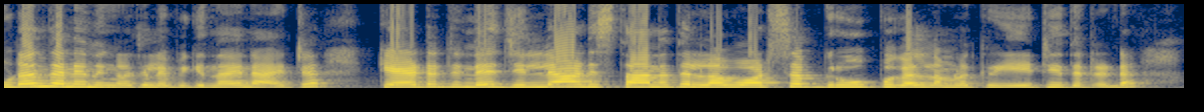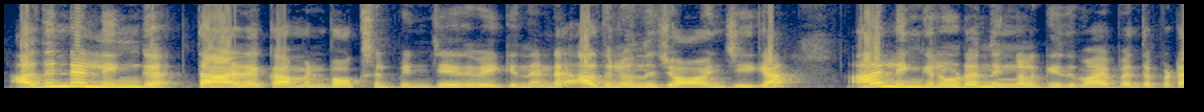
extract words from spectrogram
ഉടൻ തന്നെ നിങ്ങൾക്ക് ലഭിക്കുന്നതിനായിട്ട് കേട്ടറ്റിന്റെ ജില്ലാ അടിസ്ഥാനത്തിലുള്ള വാട്സപ്പ് ഗ്രൂപ്പുകൾ നമ്മൾ ക്രിയേറ്റ് ചെയ്തിട്ടുണ്ട്. അതിന്റെ ലിങ്ക് താഴെ കമന്റ് ബോക്സിൽ പിൻ ചെയ്ത് വെക്കുന്നുണ്ട്. അതിലൊന്ന് ജോയിൻ ചെയ്യുക. ആ ലിങ്കിലൂടെ നിങ്ങൾക്ക് ഇതുമായി ബന്ധപ്പെട്ട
